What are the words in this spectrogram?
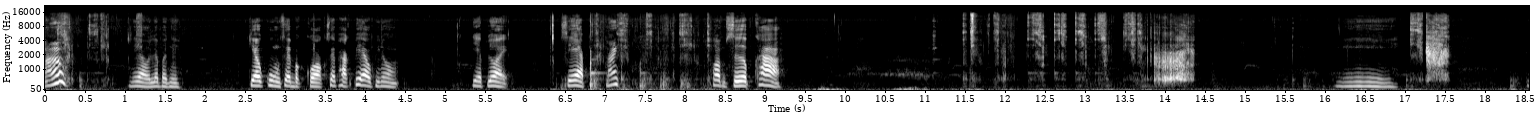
เอาเดี๋ยวแล้วบัดนี้เกียวกุ้งใส่บักกอกใส่ผักแพ้วพี่น้องเรียบร้อยแซ่บมาพร้อมเสิร์ฟค่ะ นี่ เป็น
